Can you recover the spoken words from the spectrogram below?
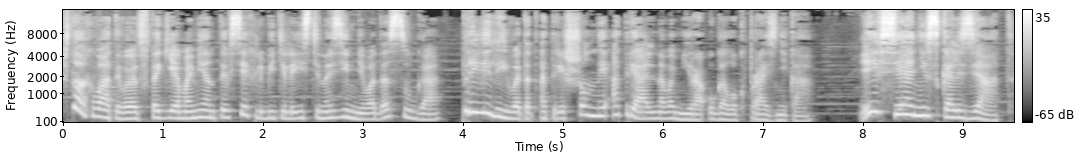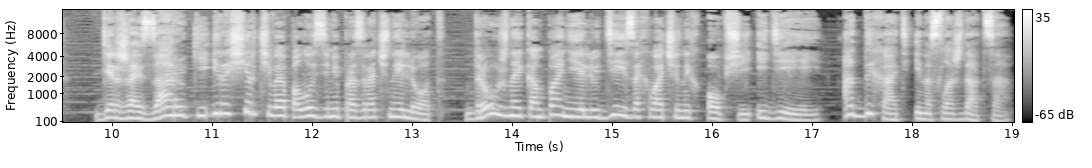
что охватывают в такие моменты всех любителей истинно зимнего досуга, привели в этот отрешенный от реального мира уголок праздника. И все они скользят, держась за руки и расчерчивая полозьями прозрачный лед, дружной компанией людей, захваченных общей идеей – отдыхать и наслаждаться.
